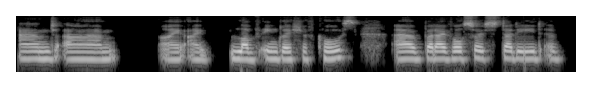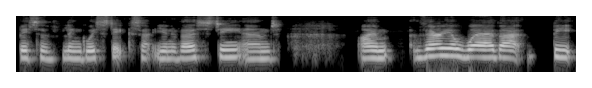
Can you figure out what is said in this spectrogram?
and um, I, I love English, of course, uh, but I've also studied a bit of linguistics at university and I'm very aware that the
